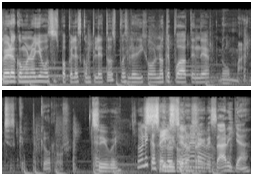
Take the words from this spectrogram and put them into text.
Pero como no llevó sus papeles completos, pues le dijo, no te puedo atender. No manches, qué, qué horror. Sí, güey. Su única Sí, Y le solución hicieron era, regresar y ya.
